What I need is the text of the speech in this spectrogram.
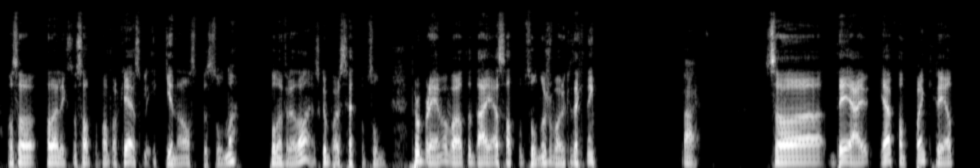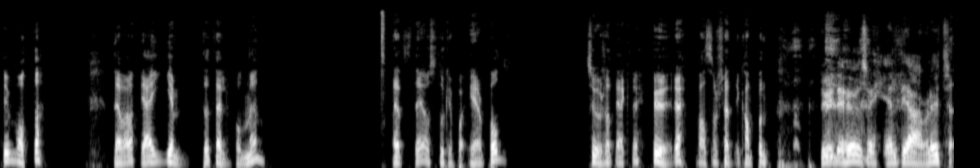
Og så hadde jeg liksom satt opp at ok, jeg skulle ikke inn i en asbestsone på den fredagen. Jeg skulle bare sette opp soner. Problemet var at der jeg satte opp soner, så var det ikke dekning. Nei. Så det jeg, jeg fant på en kreativ måte, det var at jeg gjemte telefonen min et sted, og så tok jeg på AirPods, så gjorde det at jeg kunne høre hva som skjedde i kampen. Du, det høres jo helt jævlig ut.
